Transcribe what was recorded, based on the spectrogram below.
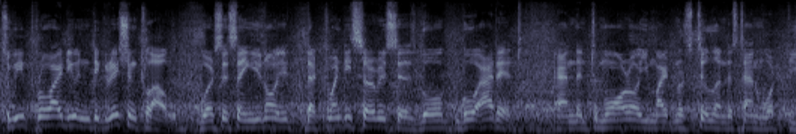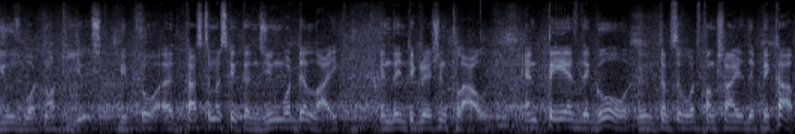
So we provide you an integration cloud versus saying, you know, that 20 services, go, go at it, and then tomorrow you might not still understand what to use, what not to use. Uh, customers can consume what they like in the integration cloud and pay as they go in terms of what functionality they pick up.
